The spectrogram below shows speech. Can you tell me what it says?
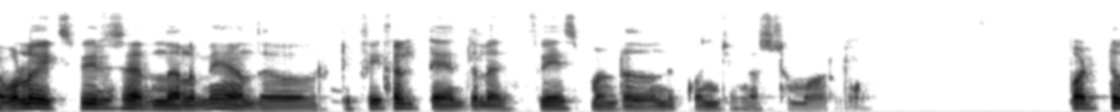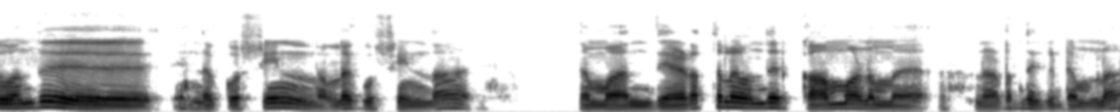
எவ்வளோ எக்ஸ்பீரியன்ஸாக இருந்தாலுமே அந்த ஒரு டிஃபிகல்ட் டைத்தில் ஃபேஸ் பண்ணுறது வந்து கொஞ்சம் கஷ்டமாக இருக்கும். பட் வந்து இந்த கொஸ்டின் நல்ல கொஸ்டின் தான். நம்ம அந்த இடத்துல வந்து காமாக நம்ம நடந்துக்கிட்டோம்னா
